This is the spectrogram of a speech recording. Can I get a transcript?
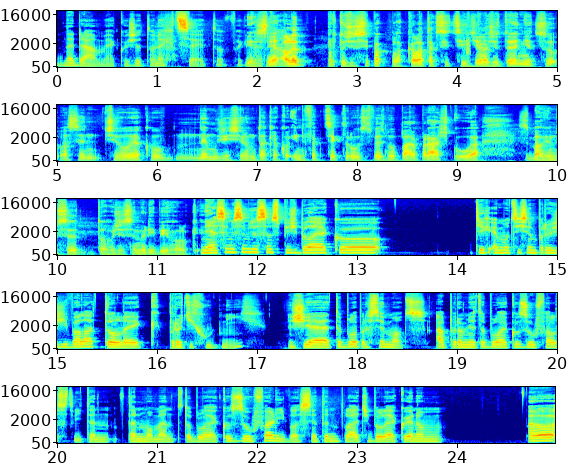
nedám, jakože to nechci, to fakt Jasně, nezvládnu. ale protože si pak plakala, tak si cítila, že to je něco vlastně, čeho jako nemůžeš jenom tak jako infekce, kterou si vezmu pár prášků a zbavím se toho, že se mi líbí holky. Ne, já si myslím, že jsem spíš byla jako, těch emocí jsem prožívala tolik protichůdných, že to bylo prostě moc. A pro mě to bylo jako zoufalství, ten, ten moment, to bylo jako zoufalý vlastně, ten pláč byl jako jenom, o,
